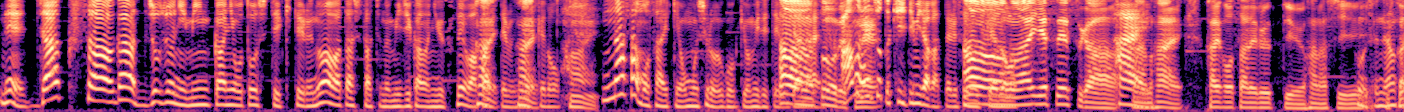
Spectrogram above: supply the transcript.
ね JAXA が徐々に民間に落としてきてるのは私たちの身近なニュースで分かってるんですけど、はい。NASA も最近面白い動きを見せてるじゃないですか。あーそうですねあの辺ちょっと聞いてみたかったりするんですけど。ああの ISS が、はいあのはい、解放されるっていう話そうですね。なんか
